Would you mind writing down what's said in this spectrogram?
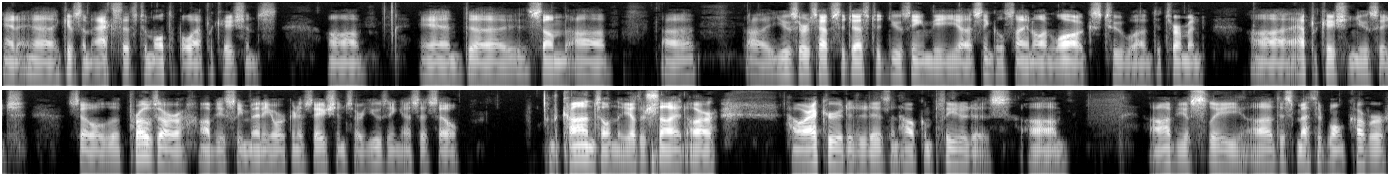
and gives them access to multiple applications. Um, and some uh, users have suggested using the uh, single sign-on logs to uh, determine uh, application usage. So the pros are obviously many organizations are using SSO. The cons on the other side are how accurate it is and how complete it is. Um, obviously, uh, this method won't cover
